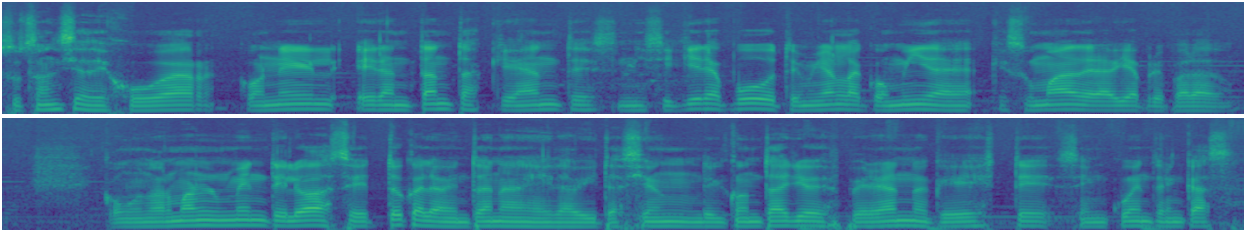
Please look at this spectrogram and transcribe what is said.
Sus ansias de jugar con él eran tantas que antes ni siquiera pudo terminar la comida que su madre había preparado. Como normalmente lo hace, toca la ventana de la habitación del contrario esperando que éste se encuentre en casa.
